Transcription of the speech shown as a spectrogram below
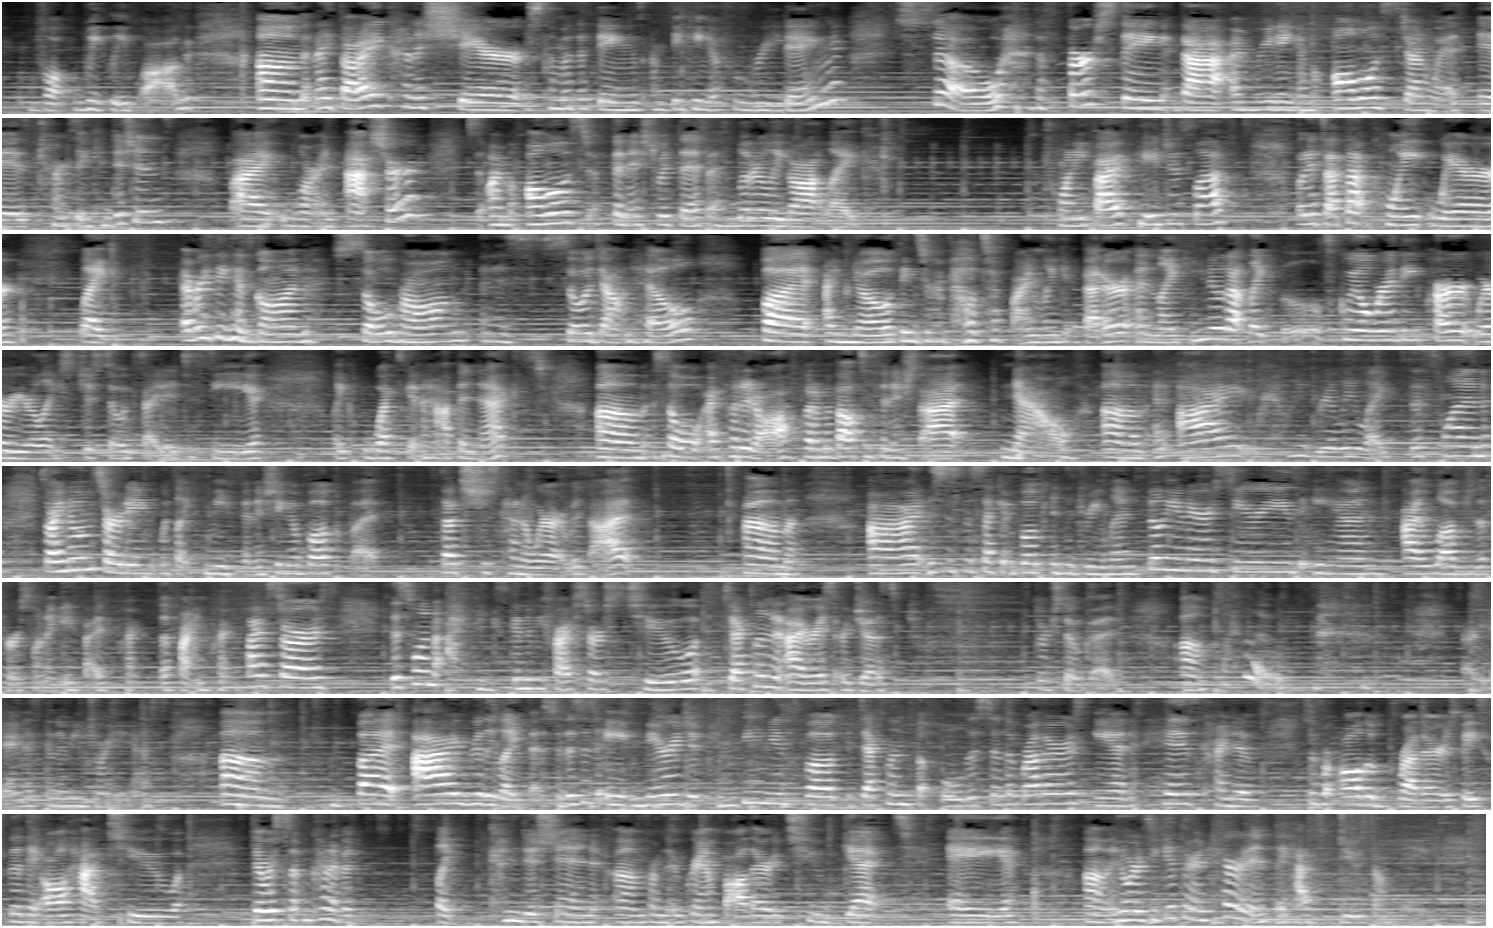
weekly vlog. Um, and I thought I'd kind of share some of the things I'm thinking of reading. So the first thing that I'm reading and almost done with is Terms and Conditions by Lauren Asher. So I'm almost finished with this. I've literally got like 25 pages left, but it's at that point where like everything has gone so wrong and is so downhill but I know things are about to finally get better. And like you know that like squeal worthy part where you're like just so excited to see like what's gonna happen next? Um so I put it off but I'm about to finish that now. Um and I really really liked this one. So I know I'm starting with like me finishing a book but that's just kind of where I was at. Um I, this is the second book in the Dreamland Billionaires series, and I loved the first one. I gave five the fine print five stars. This one I think is gonna be five stars too. Declan and Iris are just, they're so good. Um, hello. Sorry, Diana's gonna be joining us. Um, but I really like this. So this is a marriage of convenience book. Declan's the oldest of the brothers and his kind of, so for all the brothers, basically they all had to, there was some kind of a like condition um, from their grandfather to get a, um, in order to get their inheritance, they had to do something.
